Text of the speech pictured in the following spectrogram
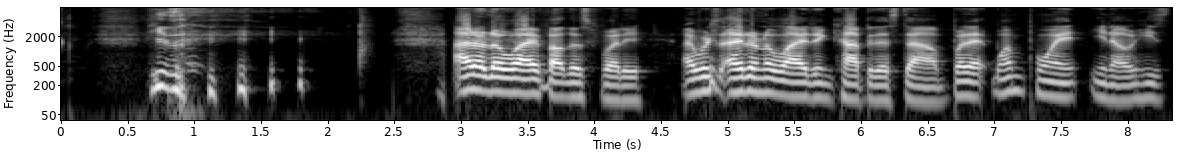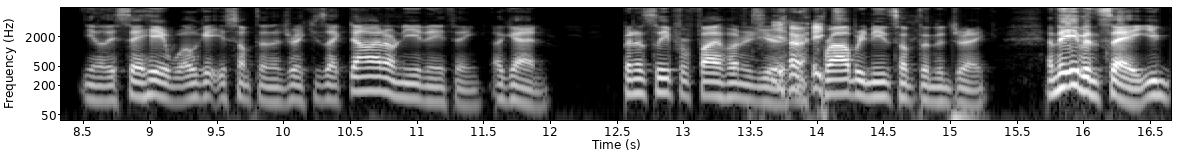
he's. I don't know why I found this funny. I wish I don't know why I didn't copy this down. But at one point, you know, he's you know they say, "Hey, we'll get you something to drink." He's like, "No, I don't need anything." Again, been asleep for 500 years. Yeah, You probably need something to drink. And they even say you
